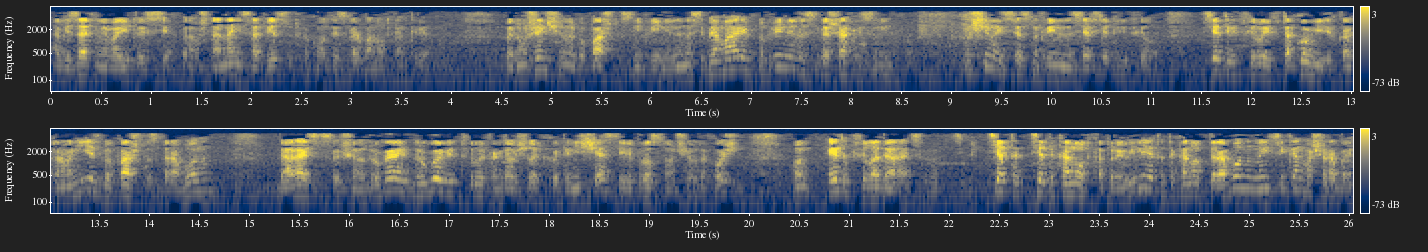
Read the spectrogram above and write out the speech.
обязательная молитва из всех, потому что она не соответствует какому-то из карбонот конкретному. Поэтому женщины бы паштус не приняли на себя Марик, но приняли на себя шах и смин. Мужчины, естественно, приняли на себя все три тфилы. Все три тфилы в таком виде, в котором они есть, бы паштус дарабонан, да, райса совершенно другая, другой вид филы, когда у человека какое-то несчастье или просто он чего-то хочет. Он, этот фила да райса. Те, те таканот, которые вели, это таканот дарабона, но и тикан машарабен.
